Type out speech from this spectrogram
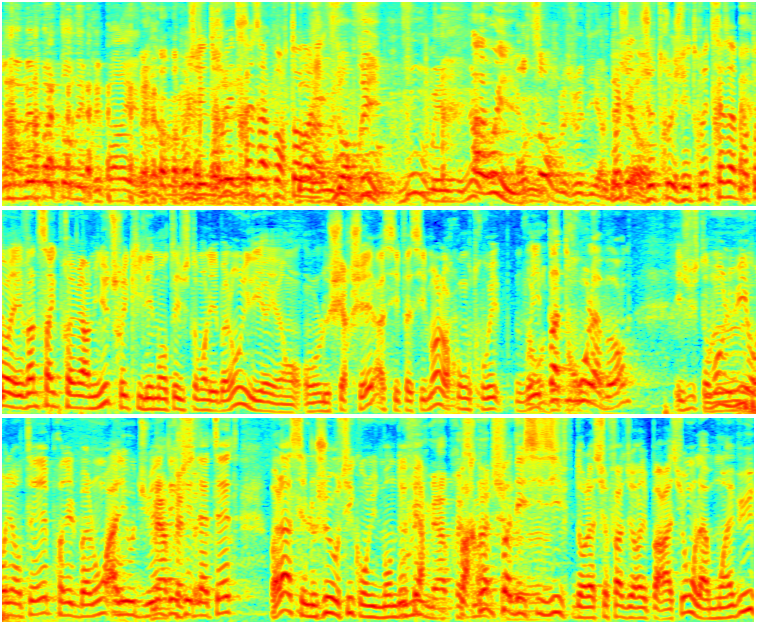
on a même pas le temps de les préparer. Moi, je l'ai trouvé très important. Bon, dans je vous en prie. Vous, mais nous, Ah oui. ensemble, je veux dire. Moi, je, je, trou- je l'ai trouvé très important les 25 premières minutes. Je trouvais qu'il aimantait justement les ballons. Il est, on, on le cherchait assez facilement, alors qu'on trouvait, on voyait pas trop la board. Et justement, lui orientait, prenait le ballon, allait au duel, ça- de la tête. Voilà, c'est le jeu aussi qu'on lui demande de Oui, faire. mais après Par contre, match, pas euh, décisif dans la surface de réparation. On l'a moins vu.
